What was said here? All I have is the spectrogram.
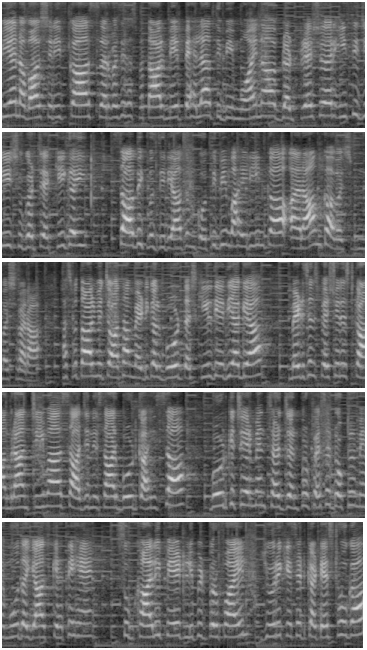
मियाँ नवाज़ शरीफ का सर्विसेज़ अस्पताल में पहला तिबी मुआयना, blood pressure ECG sugar check की गई। सबक वज़ीर आज़म को तिबी माहरीन का आराम का मशवरा। अस्पताल में चौथा मेडिकल बोर्ड तश्कील दे दिया गया। Medicine specialist Kamran Cheema, Sajid Nisar board का हिस्सा। बोर्ड के chairman surgeon professor doctor Mahmood Ayaz कहते हैं, सुबह खाली पेट, लिपिड प्रोफ़ाइल, यूरिक एसिड का टेस्ट होगा।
